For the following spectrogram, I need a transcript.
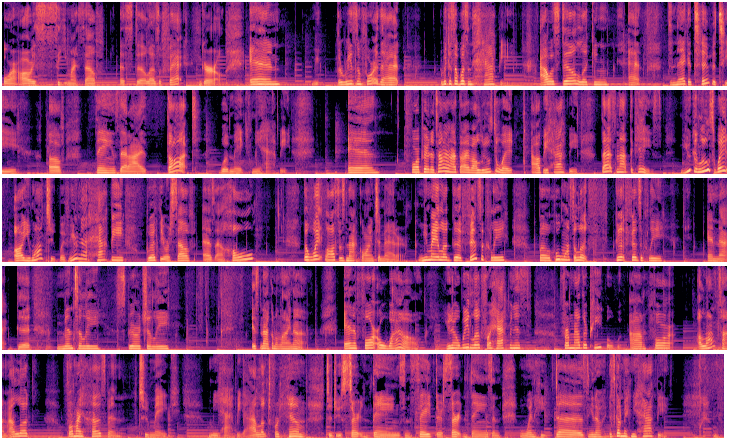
or I always see myself as still as a fat girl. And the reason for that, because I wasn't happy. I was still looking at the negativity of things that I thought would make me happy. And for a period of time, I thought if I lose the weight, I'll be happy. That's not the case. You can lose weight all you want to, but if you're not happy with yourself as a whole, the weight loss is not going to matter. You may look good physically, but who wants to look good physically and not good mentally, spiritually? It's not going to line up. And for a while, you know, we look for happiness from other people. Um, for a long time. I looked for my husband to make me happy. I looked for him to do certain things and say there's certain things and when he does, you know, it's going to make me happy.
